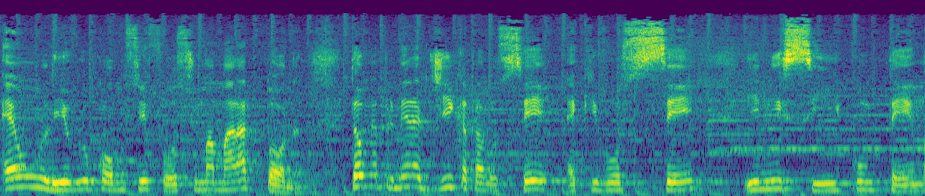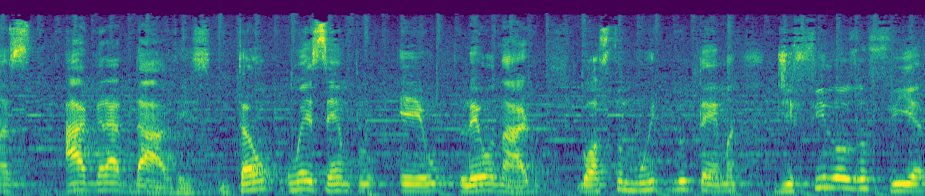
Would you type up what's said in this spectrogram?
é um livro como se fosse uma maratona. Então, minha primeira dica para você é que você inicie com temas agradáveis. Então, um exemplo, eu, Leonardo, gosto muito do tema de filosofia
